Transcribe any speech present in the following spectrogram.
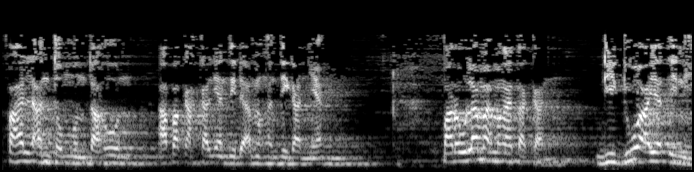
Fahal antum muntahun? Apakah kalian tidak menghentikannya? Para ulama mengatakan di dua ayat ini,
